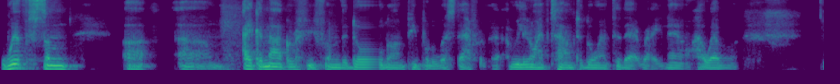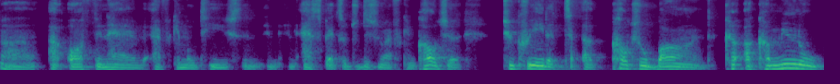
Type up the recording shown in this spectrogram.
with some uh, um, iconography from the Dogon people of West Africa. I really don't have time to go into that right now. However, uh, I often have African motifs and, and, and, aspects of traditional African culture to create a, cultural bond, a communal,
